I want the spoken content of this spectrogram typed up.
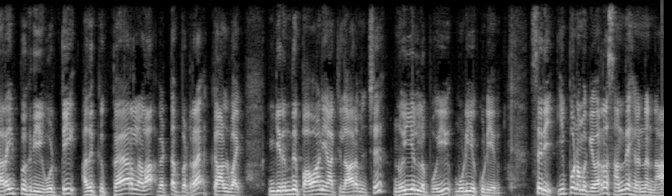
கரைப்பகுதியை ஒட்டி அதுக்கு பேரலாக வெட்டப்படுற கால்வாய். இங்கிருந்து பவானி ஆற்றில் ஆரம்பித்து நொய்யலில் போய் முடியக்கூடியது. சரி இப்போ நமக்கு வர்ற சந்தேகம் என்னென்னா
